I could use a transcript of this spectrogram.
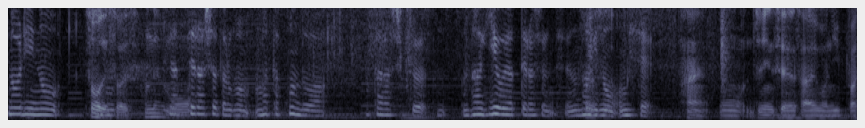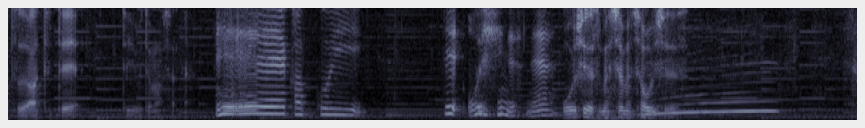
海苔のそうですそうです。やってらっしゃったのがまた今度は新しくうなぎをやってらっしゃるんですね。うなぎのお店はい。もう人生最後に一発当ててって言ってましたね。えー、かっこいい。で美味しいんですね。美味しいです。めちゃめちゃ美味しいです。へー。そ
